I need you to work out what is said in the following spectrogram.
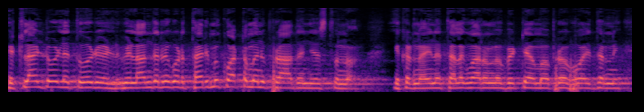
ఇట్లాంటి వాళ్ళే తోడేళ్ళు. వీళ్ళందరినీ కూడా తరిమి కొట్టమని ప్రార్థన చేస్తున్నా. ఇక్కడ నాయన తెలగవారంలో పెట్టాము మా ప్రభు ఇద్దరిని.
